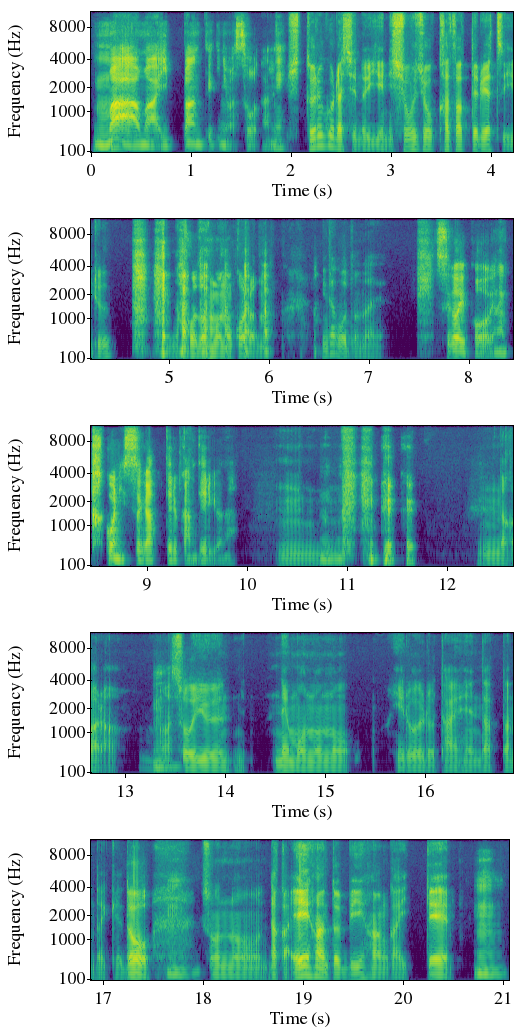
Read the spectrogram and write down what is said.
まあまあ、一般的にはそうだね。一人暮らしの家に症状飾ってるやついる？子供の頃の。見たことない。すごいこう、なんか過去にすがってる感出るよな。ううんだから、ま うんあそういうね、もののいろいろ大変だったんだけど、うん。その、だから A 班と B 班がいて、うん。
